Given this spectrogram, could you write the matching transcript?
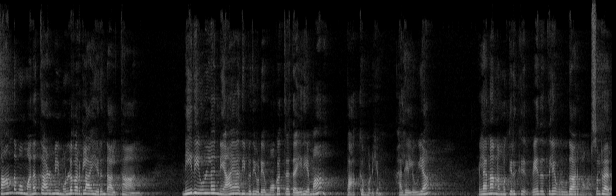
சாந்தமும் மனத்தாழ்மையும் உள்ளவர்களாய் இருந்தால்தான் நீதியுள்ள நியாயாதிபதியுடைய முகத்தை தைரியமா பார்க்க முடியும். ஹalleluya. இல்லைன்னா நமக்கு இருக்கு வேதத்திலே ஒரு உதாரணம். அவர் சொல்றார்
